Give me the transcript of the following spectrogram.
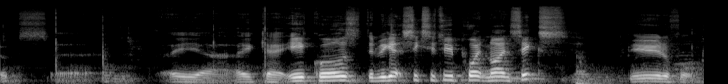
Oops. Uh, yeah, okay. Equals, did we get 62.96? Beautiful.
